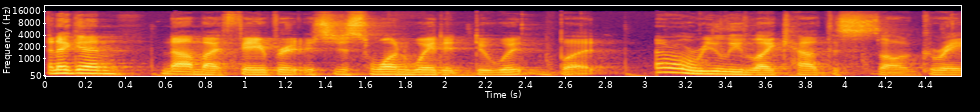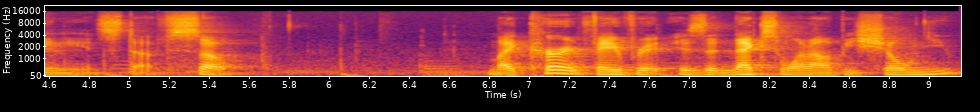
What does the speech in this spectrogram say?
And again, not my favorite. It's just one way to do it, but I don't really like how this is all grainy and stuff. So my current favorite is the next one I'll be showing you.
